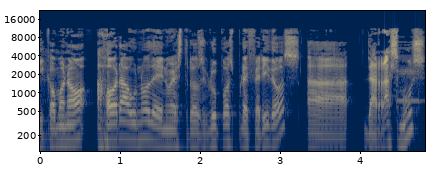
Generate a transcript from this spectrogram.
Y como no, ahora uno de nuestros grupos preferidos, uh, de Rasmus,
